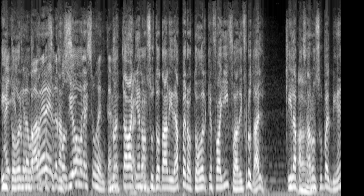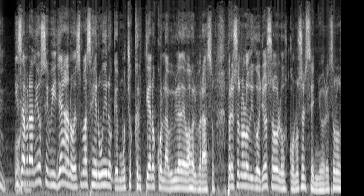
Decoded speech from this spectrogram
Y Ay, todo el el, que lo mundo va a cantó ver, sus lo consume, canciones. es su gente. No estaba Exacto. lleno en su totalidad, pero todo el que fue allí fue a disfrutar. Y la pasaron súper bien. Y sabrá Dios si Villano es más genuino que muchos cristianos con la Biblia debajo del brazo. Pero eso no lo digo yo, eso lo conoce el Señor. Eso no,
